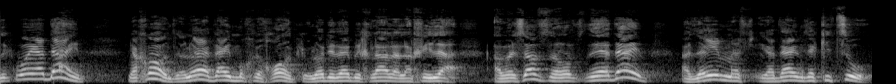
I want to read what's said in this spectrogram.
זה כמו ידיים. נכון, זה לא ידיים מוכיחות, כי הוא לא דיבר בכלל על אכילה, אבל סוף סוף זה ידיים. אז האם ידיים זה קיצור?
